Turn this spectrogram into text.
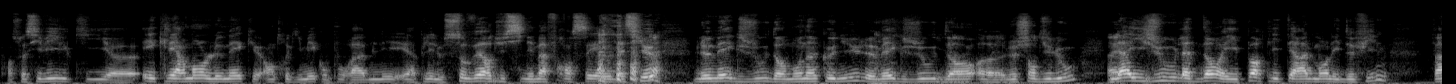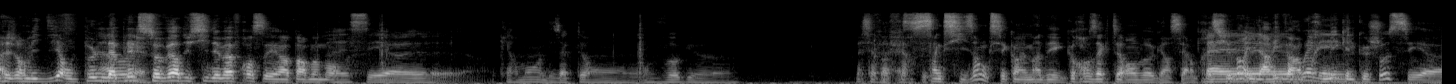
François Civil qui euh, est clairement le mec entre guillemets qu'on pourrait appeler, appeler le sauveur du cinéma français audacieux. le mec joue dans Mon Inconnu, le mec joue Il dans euh. Le Chant du Loup. Ouais. Là il joue là-dedans et il porte littéralement les deux films. Enfin j'ai envie de dire, on peut Ah l'appeler ouais. le sauveur du cinéma français hein, par moment. Ouais, c'est euh, clairement un des acteurs en, en vogue. Mais ça va Ouais, faire c'est- 5-6 ans que c'est quand même un des grands acteurs en vogue. hein. C'est impressionnant, Bah, il arrive à ouais, imprimer mais- quelque chose. C'est euh,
